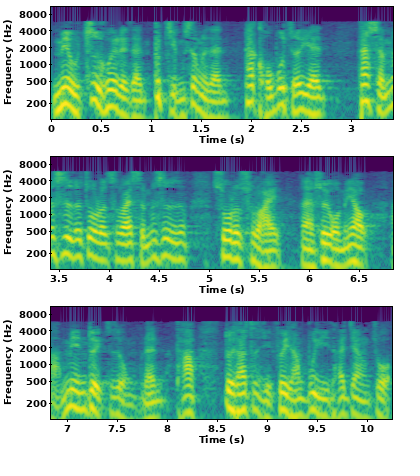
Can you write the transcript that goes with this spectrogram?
没有智慧的人，不谨慎的人，他口不择言，他什么事都做得出来，什么事都说得出来啊！所以我们要啊面对这种人，他对他自己非常不利，他这样做。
